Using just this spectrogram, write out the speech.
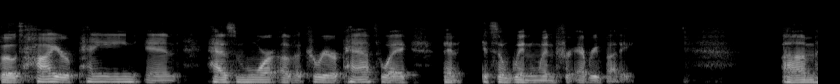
both higher paying and has more of a career pathway, then it's a win-win for everybody. Um,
